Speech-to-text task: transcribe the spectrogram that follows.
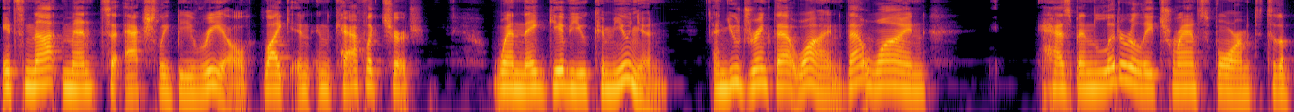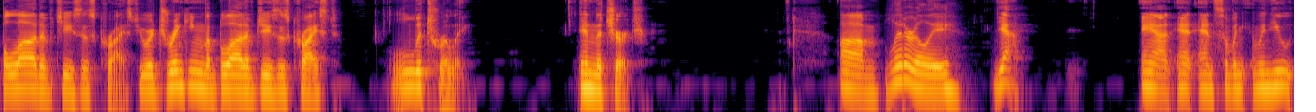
it's not meant to actually be real. Like in, in Catholic Church, when they give you communion and you drink that wine, that wine has been literally transformed to the blood of Jesus Christ. You are drinking the blood of Jesus Christ, literally, in the church. Um, Literally. yeah. And, and, and so when, when you,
